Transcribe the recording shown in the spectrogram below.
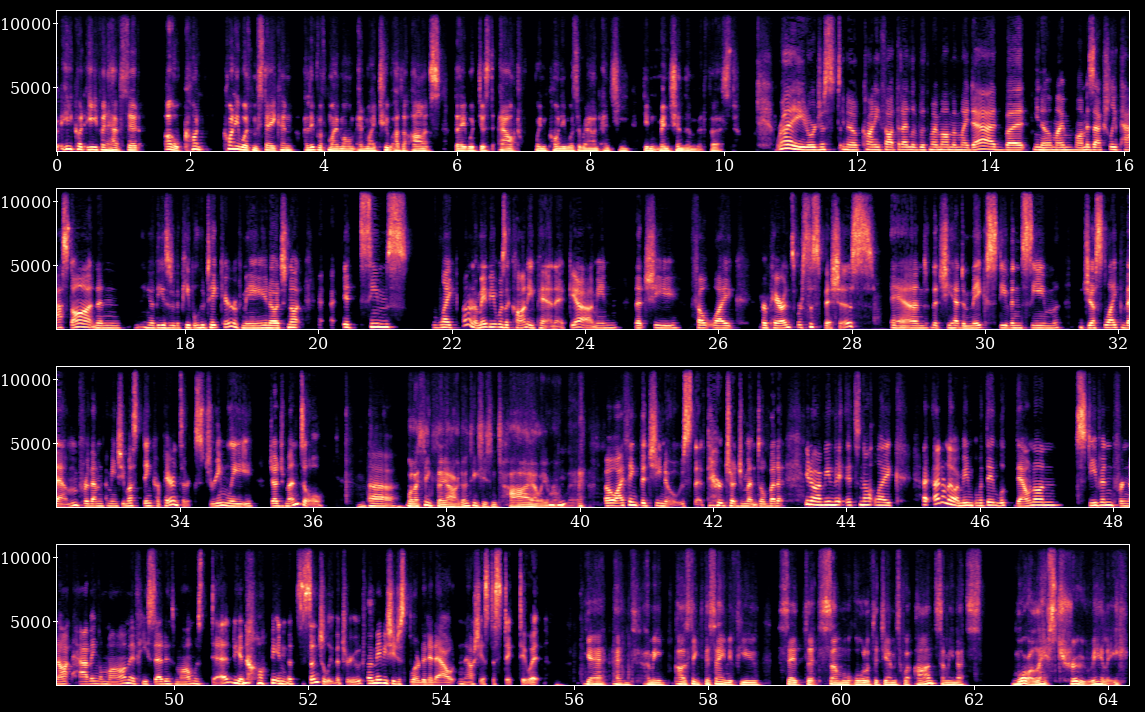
he could even have said, "Oh, Con- Connie was mistaken. I live with my mom and my two other aunts. They were just out when Connie was around, and she didn't mention them at first. Right. Or just, you know, Connie thought that I lived with my mom and my dad, but, you know, my mom is actually passed on and, you know, these are the people who take care of me. You know, it's not, it seems like, I don't know, maybe it was a Connie panic. Yeah. I mean, that she felt like her parents were suspicious and that she had to make Steven seem just like them for them. I mean, she must think her parents are extremely judgmental. Mhm. Uh, Well, I think they are. I don't think she's entirely wrong there. Oh, I think that she knows that they're judgmental, but uh, you know, I mean, it's not like I, I don't know. I mean, would they look down on Steven for not having a mom if he said his mom was dead? You know, I mean, that's essentially the truth. Maybe she just blurted it out, and now she has to stick to it. Yeah, and I mean, I was thinking the same. If you said that some or all of the gems were aunts, I mean, that's more or less true, really.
